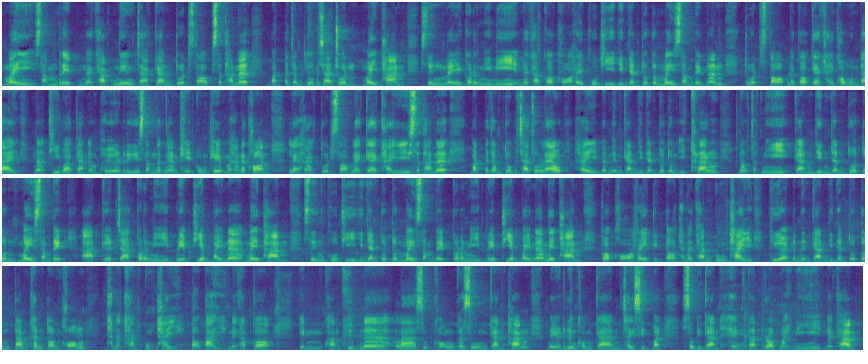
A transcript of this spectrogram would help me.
ไม่สำเร็จนะครับเนื่องจากการตรวจสอบสถานะบัตรประจำตัวประชาชนไม่ผ่าน ซึ่งในกรณีนี้นะครับก็ขอให้ผู้ที่ยืนยันตัวตนไม่สำเร็จนั้น ตรวจสอบแล้วก็แก้ไขข้อมูลได้ ณที่ว่าการอำเภอหรือสำนักงานเขตกรุงเทพมหานคร และหากตรวจสอบและแก้ไขสถานะบัตรประจำตัวประชาชนแล้ว ให้ดำเนินการยืนยันตัวตนอีกครั้ง นอกจากนี้การยืนยันตัวตนไม่สำเร็จอาจเกิดจากกรณีเปรียบเทียบใบหน้าไม่ผ่าน ซึ่งผู้ที่ยืนยันตัวตนไม่สำเร็จกรณีเปรียบเทียบใบหน้าไม่ผ่าน ก็ขอให้ติดต่อธนาคารกรุงไทย เพื่อดำเนินการยืนยันตัวตนตามขั้นตอนของธนาคารกรุงไทยต่อไปนะครับ ก็เป็นความคืบหน้าล่าสุดของกระทรวงการคลังในเรื่องของการใช้สิทธิบัตรสวัสดิการแห่งรัฐรอบใหม่นี้นะครับ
